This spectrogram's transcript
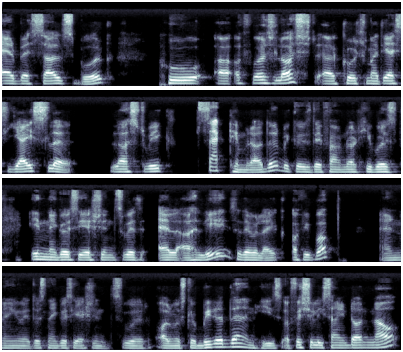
RB Salzburg, who, uh, of course, lost uh, coach Matthias Jaissle last week, sacked him rather, because they found out he was in negotiations with Al Ahly. So they were like, off you pop. And anyway, those negotiations were almost completed then, and he's officially signed on now.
